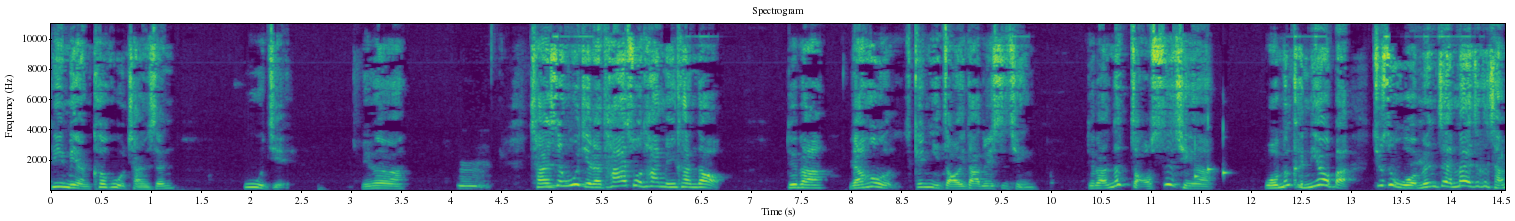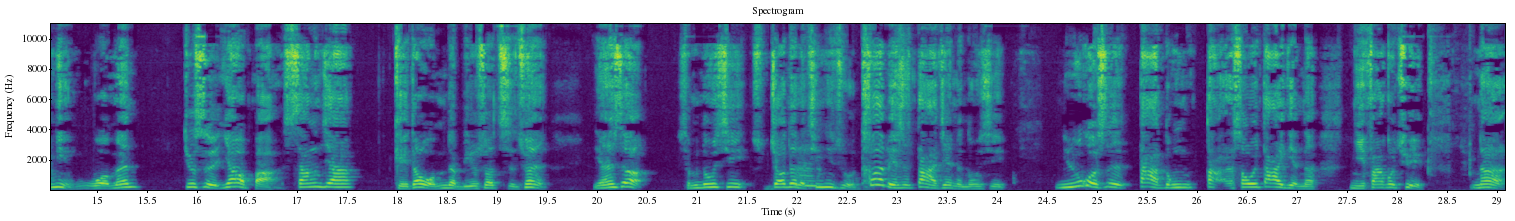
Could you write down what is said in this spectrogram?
避免客户产生误解，明白吗？嗯产生误解了，他说他没看到，对吧？然后给你找一大堆事情，对吧？那找事情啊，我们肯定要把，就是我们在卖这个产品，我们就是要把商家给到我们的，比如说尺寸、颜色、什么东西交代的清清楚楚，特别是大件的东西。你如果是大东大稍微大一点的，你发过去，那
